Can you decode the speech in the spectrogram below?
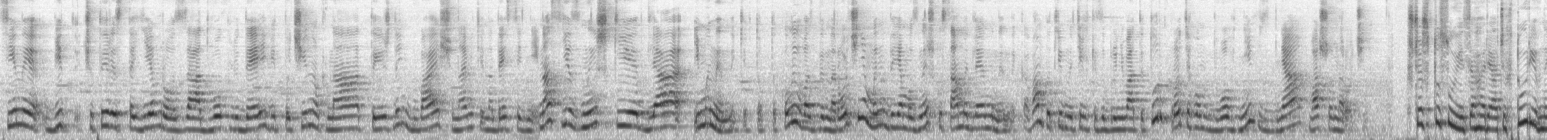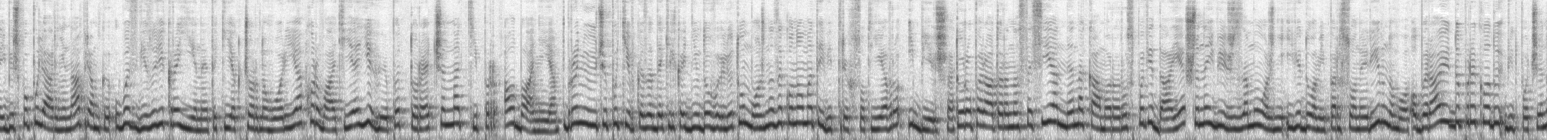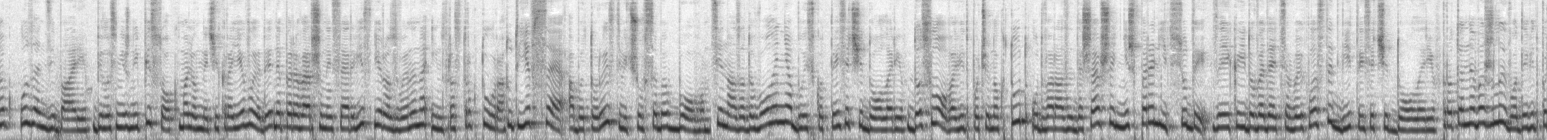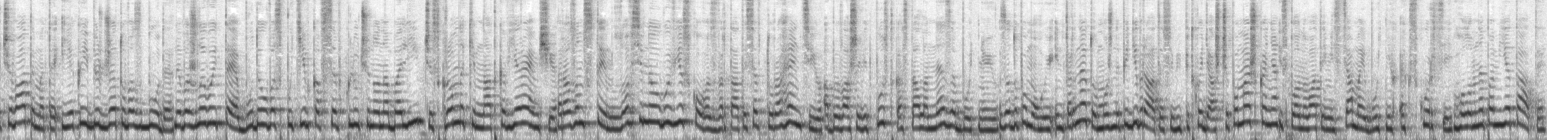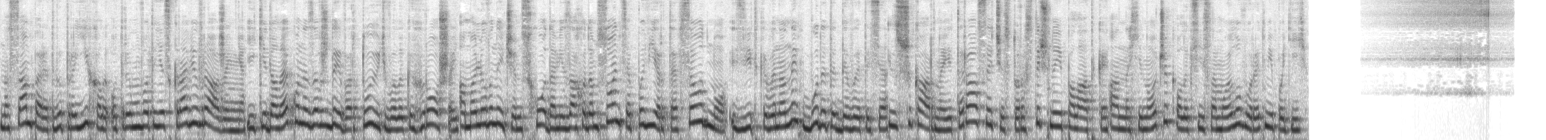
Ціни від 400 євро за двох людей відпочинок на тиждень буває, що навіть і на 10 днів. У нас є знижки для іменинників. Тобто, коли у вас день народження, ми надаємо знижку саме для іменинника. Вам потрібно тільки забронювати тур протягом двох днів з дня вашого народження. Що ж стосується гарячих турів, найбільш популярні напрямки у безвізові країни, такі як Чорногорія, Хорватія, Єгипет, Туреччина, Кіпр, Албанія. Бронюючи путівки за декілька днів до вильоту, можна зекономити від 300 євро і більше. Туроператор Анастасія не на камеру розповідає, що найбільш заможні і відомі персони рівного обирають, до прикладу, відпочинок у Занзібарі. Білосніжний пісок, мальовничі краєвиди, неперевершений сервіс і розвинена інфраструктура. Тут є все, аби турист відчув себе богом. Ціна задоволення близько тисячі доларів. До слова, відпочинок тут у два рази дешевше, ніж переліт сюди, за який доведеться викласти дві тисячі доларів. Проте неважливо, де відпочиватимете і який бюджет у вас буде. Неважливо й те, буде у вас путівка все включено на балі чи скромна кімнатка в Яремчі. Разом з тим, зовсім не обов'язково звертатися в турагенцію, аби ваша відпустка стала незабутньою. За допомогою інтернету можна підібрати собі підходяще помешкання і спланувати місця майбутніх екскурсій. Головне пам'ятати, Насамперед, ви приїхали отримувати яскраві враження, які далеко не завжди вартують великих грошей. А мальовничим сходам і заходам сонця, повірте, все одно, звідки ви на них будете дивитися із шикарної тераси чи з туристичної палатки. Анна Хіночик, Олексій Самойлов у ритмі подій.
